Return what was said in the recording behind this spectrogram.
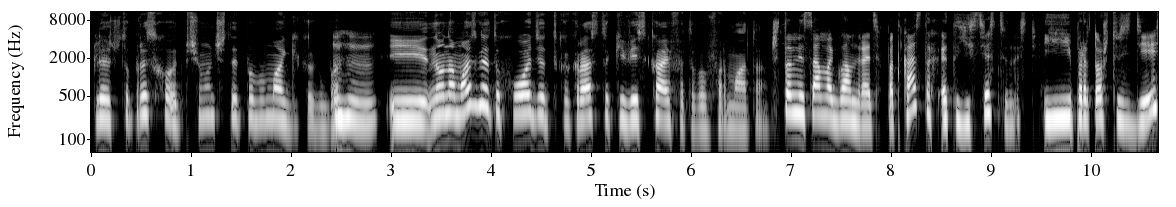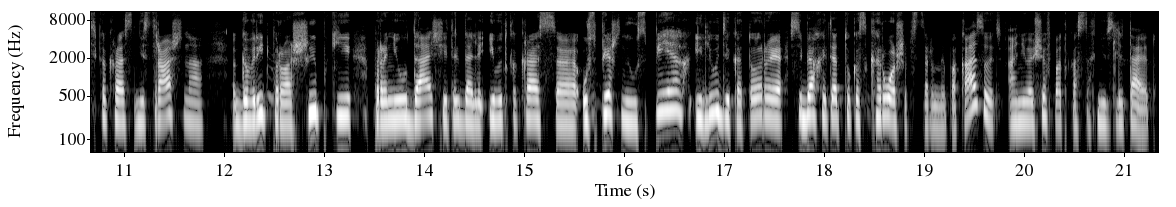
блядь, что происходит? Почему он читает по бумаге, как бы? Мгм. И, ну, на мой взгляд, уходит как раз-таки весь кайф этого формата. Что мне самое главное нравится в подкастах, это естественность. И про то, что здесь как раз не страшно говорить про ошибки, про неудачи и так далее. И вот как раз э, успешный успех и люди, которые себя хотят только с хорошей стороны показывать, они вообще в подкастах не взлетают.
